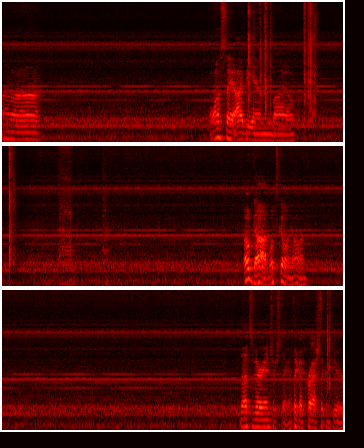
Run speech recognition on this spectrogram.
Uh, I want to say IBM Bio. Oh God, what's going on? That's very interesting. I think I crashed the computer.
